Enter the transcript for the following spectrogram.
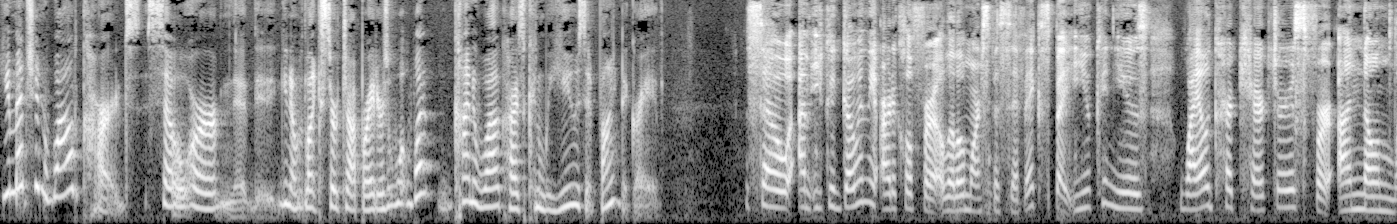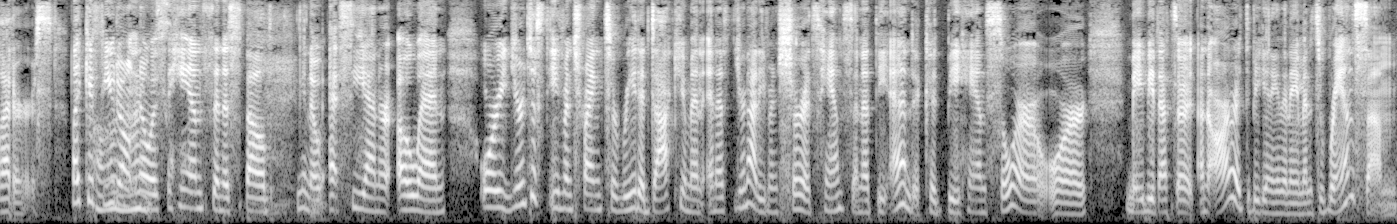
you mentioned wildcards. So, or, you know, like search operators. What, what kind of wildcards can we use at Find a Grave? So um, you could go in the article for a little more specifics, but you can use wildcard characters for unknown letters. Like if oh, you don't nice. know if Hansen is spelled, you know, S-E-N or O-N, or you're just even trying to read a document and if you're not even sure it's Hansen at the end, it could be Hansor, or maybe that's a, an R at the beginning of the name and it's Ransom.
